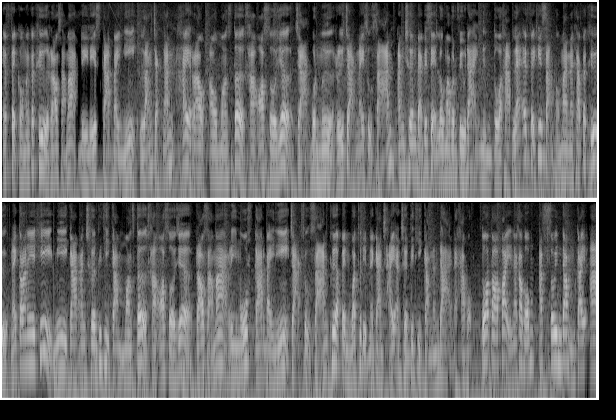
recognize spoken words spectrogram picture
เอฟเฟกต์ของมันก็คือเราสามารถรีลิสการ์ดใบนี้ หลังจากนั้นให้เราเอามอนสเตอร์คาออสโซเยอร์จากบนมือหรือจากในสุสานอัญเชิญแบบพิเศษลงมาบนฟิลได้ 1 ตัวครับ และเอฟเฟกต์ที่ 3 ของมันนะครับก็คือในกรณีที่มีการอัญเชิญพิธีกรรมมอนสเตอร์คาออสโซเยอร์เราสามารถรีมูฟการ์ดใบนี้จากสุสานเพื่อเป็นวัตถุดิบในการใช้อัญเชิญพิธีกรรมนั้นได้นะครับผมตัวต่อไปนะครับผมอัศวินดำไกอา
